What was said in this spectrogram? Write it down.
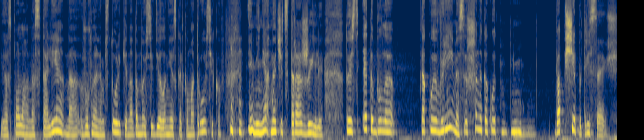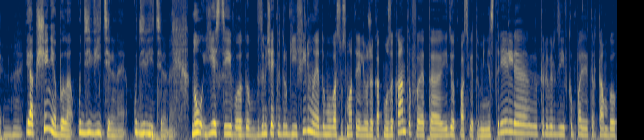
Я спала на столе, на журнальном столике. Надо мной сидело несколько матросиков, и меня, значит, сторожили. То есть это было такое время совершенно какое-то вообще потрясающее. Угу. И общение было удивительное, удивительное. Ну, есть и замечательные другие фильмы, я думаю, вас усмотрели уже как музыкантов. Это идет по свету Министрель, э, Травердиев, композитор там был.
